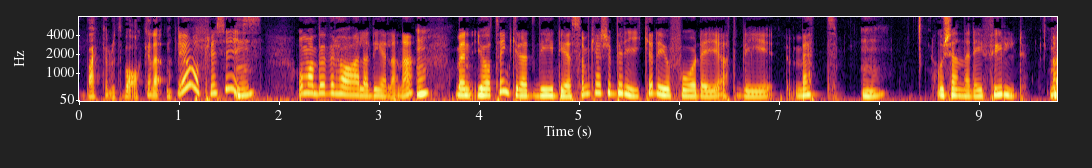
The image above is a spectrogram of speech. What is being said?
backar du tillbaka den. ja precis. Mm. Och man behöver ha alla delarna. Mm. Men jag tänker att det är det som kanske berikar dig och får dig att bli mätt Mm. och känna dig fylld. Men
